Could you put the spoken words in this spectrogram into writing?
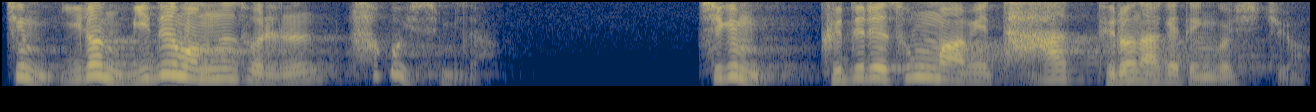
지금 이런 믿음 없는 소리를 하고 있습니다. 지금 그들의 속마음이 다 드러나게 된 것이죠.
